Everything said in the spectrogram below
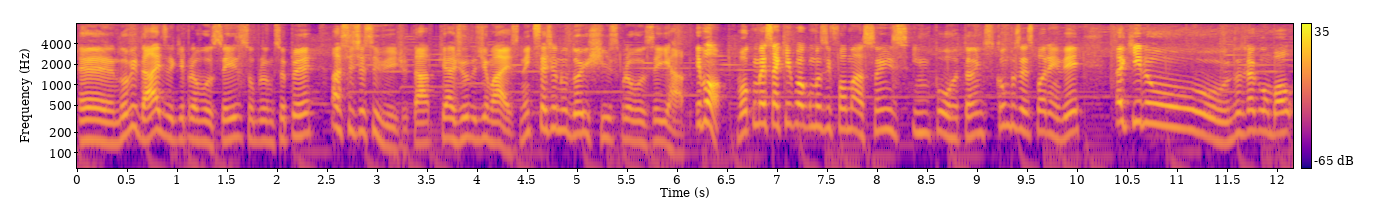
é, novidades aqui pra vocês sobre o MCP, assiste esse vídeo, tá? Porque ajuda demais. Nem que seja no 2x pra você ir rápido. E bom, vou começar aqui com algumas informações importantes. Como vocês podem ver, aqui no, no Dragon Ball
